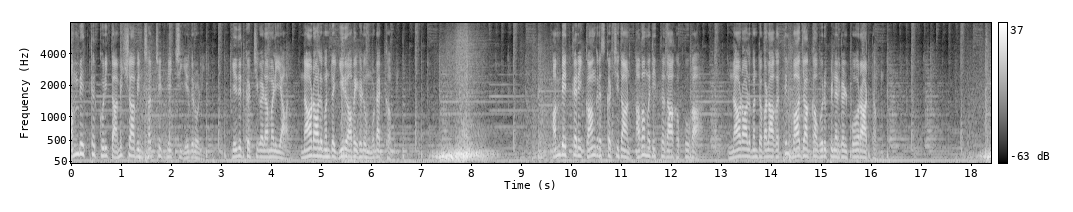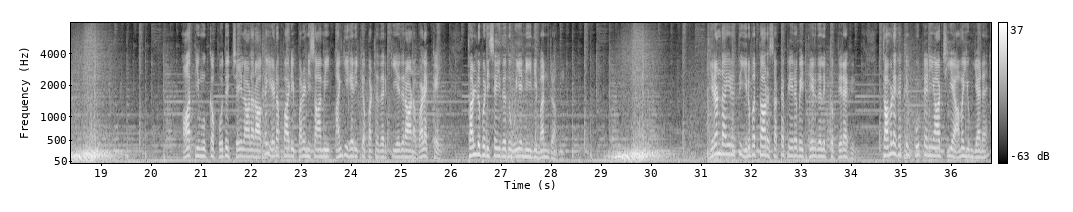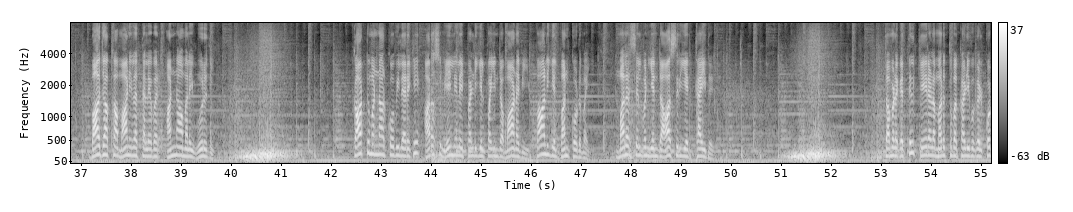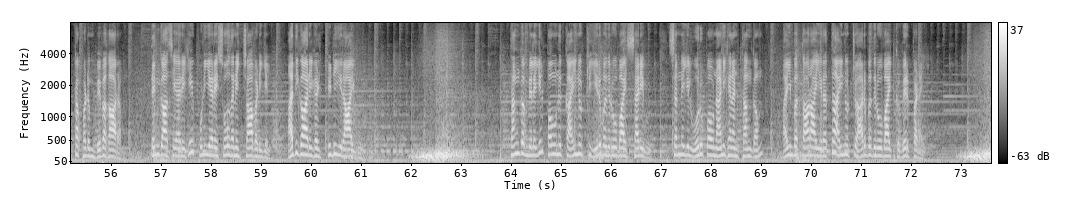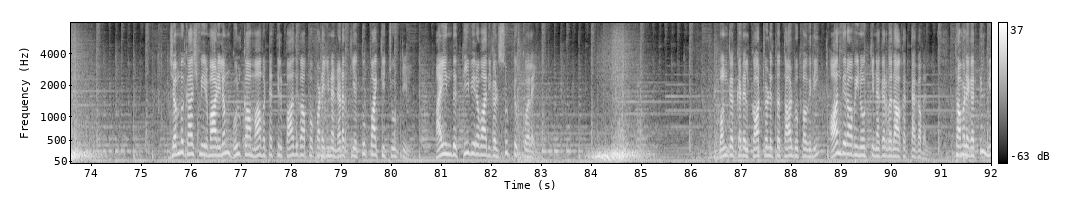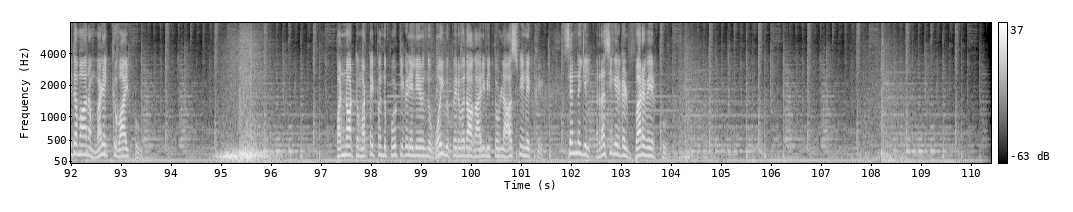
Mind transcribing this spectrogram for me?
அம்பேத்கர் குறித்த அமித்ஷாவின் சர்ச்சை பேச்சு எதிரொலி. எதிர்க்கட்சிகள் அமளியால் நாடாளுமன்ற இரு அவைகளும் முடக்கம். அம்பேத்கரை காங்கிரஸ் கட்சிதான் அவமதித்ததாக புகார். நாடாளுமன்ற வளாகத்தில் பாஜக உறுப்பினர்கள் போராட்டம். அதிமுக பொதுச் செயலாளராக எடப்பாடி பழனிசாமி அங்கீகரிக்கப்பட்டதற்கு எதிரான வழக்கை தள்ளுபடி செய்தது உயர்நீதிமன்றம். இரண்டாயிரத்து இருபத்தாறு சட்டப்பேரவை தேர்தலுக்கு பிறகு தமிழகத்தில் கூட்டணி ஆட்சியே அமையும் என பாஜக மாநில தலைவர் அண்ணாமலை உறுதி. காட்டுமன்னார் கோவில் அருகே அரசு மேல்நிலைப் பள்ளியில் பயின்ற மாணவி பாலியல் வன்கொடுமை. மலர் செல்வன் என்ற ஆசிரியர் கைது. தமிழகத்தில் கேரள மருத்துவ கழிவுகள் கொட்டப்படும் விவகாரம். தென்காசி அருகே புளியரை சோதனைச் சாவடியில் அதிகாரிகள் திடீர் ஆய்வு. தங்கம் விலையில் பவுனுக்கு ஐநூற்று இருபது ரூபாய் சரிவு. சென்னையில் ஒரு பவுன் அணிகலன் தங்கம் ஐம்பத்தாறாயிரத்து ஐநூற்று அறுபது ரூபாய்க்கு விற்பனை. ஜம்மு காஷ்மீர் மாநிலம் குல்காம் மாவட்டத்தில் பாதுகாப்பு படையினர் நடத்திய துப்பாக்கிச் சூட்டில் ஐந்து தீவிரவாதிகள் சுட்டுக் கொலை. வங்கக்கடல் காற்றழுத்த தாழ்வு பகுதி ஆந்திராவை நோக்கி நகர்வதாக தகவல். தமிழகத்தில் மிதமான மழைக்கு வாய்ப்பு. பன்னாட்டு மட்டைப்பந்து போட்டிகளில் இருந்து ஓய்வு பெறுவதாக அறிவித்துள்ள அஸ்வினுக்கு சென்னையில் ரசிகர்கள் வரவேற்பு.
